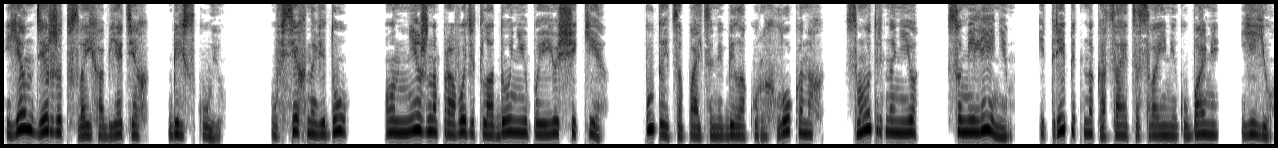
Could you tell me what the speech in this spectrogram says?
Ян держит в своих объятиях Бельскую. У всех на виду он нежно проводит ладонью по ее щеке, путается пальцами в белокурых локонах, смотрит на нее с умилением и трепетно касается своими губами ее.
